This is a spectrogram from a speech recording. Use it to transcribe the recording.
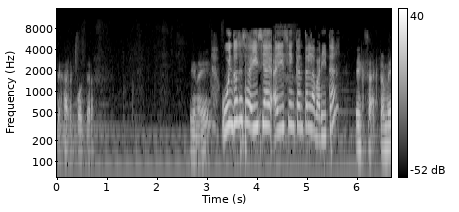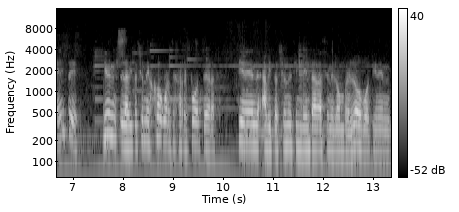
de Harry Potter. ¿Siguen ahí? Uy, entonces ahí sí, ahí sí encantan la varita. Exactamente. Tienen la habitación de Hogwarts de Harry Potter, tienen habitaciones inventadas en El Hombre Lobo, tienen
